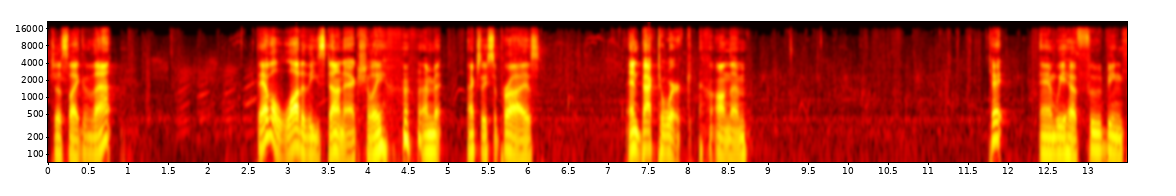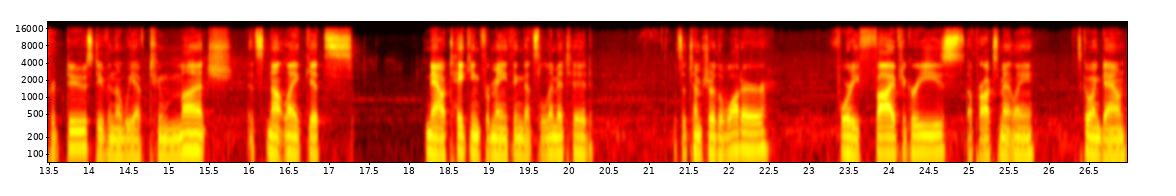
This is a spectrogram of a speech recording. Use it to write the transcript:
Just like that. They have a lot of these done, actually. I'm actually surprised. And back to work on them. Okay, and we have food being produced even though we have too much. It's not like it's now taking from anything that's limited. What's the temperature of the water? 45 degrees approximately. It's going down.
